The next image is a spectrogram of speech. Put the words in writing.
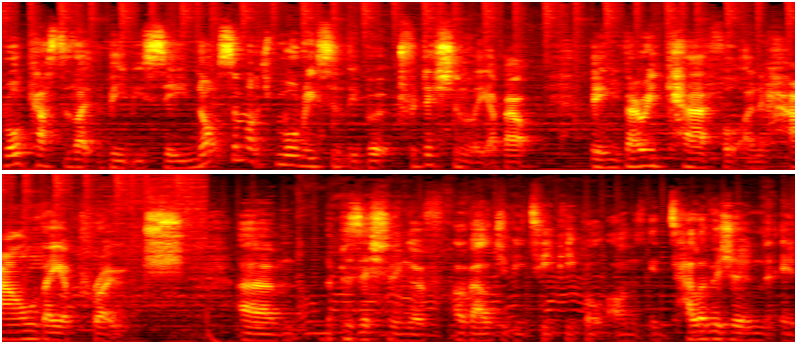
broadcasters like the BBC, not so much more recently, but traditionally, about being very careful on how they approach um, the positioning of, of LGBT people on in television, in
